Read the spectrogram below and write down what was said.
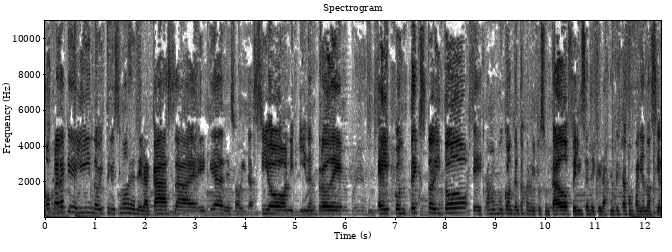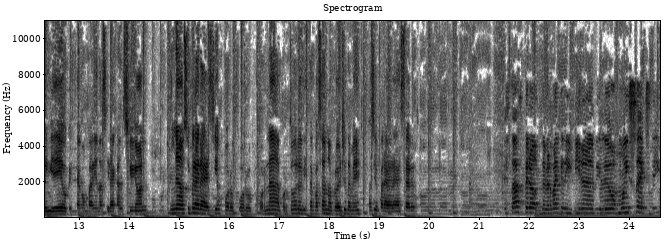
ojalá quede lindo, ¿viste? Lo hicimos desde la casa, eh, queda desde su habitación y, y dentro de el contexto y todo, eh, estamos muy contentos con el resultado, felices de que la gente esté acompañando así el video, que esté acompañando así la canción. Nada, súper agradecidos por, por, por nada, por todo lo que está pasando. Aprovecho también este espacio para agradecer. Estás, pero de verdad que divina en el video, muy sexy.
